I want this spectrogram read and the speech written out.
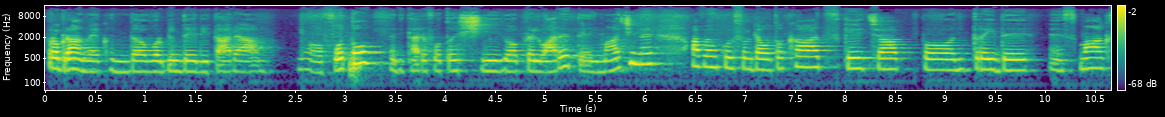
programe când uh, vorbim de editarea foto, editare foto și preluare de imagine. Avem cursuri de AutoCAD, SketchUp, 3D, SMax.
